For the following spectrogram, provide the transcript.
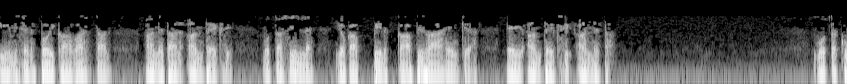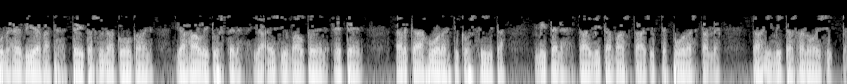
ihmisen poikaa vastaan, annetaan anteeksi, mutta sille, joka pilkkaa pyhää henkeä, ei anteeksi anneta. Mutta kun he vievät teitä synagogain ja hallitusten ja esivaltojen eteen, älkää huolehtiko siitä, miten tai mitä vastaisitte puolestanne tai mitä sanoisitte.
